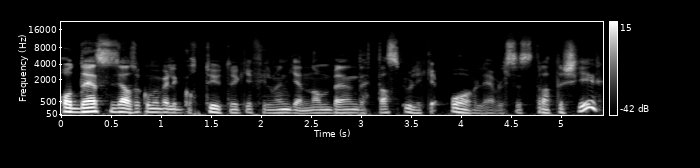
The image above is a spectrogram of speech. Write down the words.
Og det syns jeg også kommer veldig godt til uttrykk i filmen gjennom Benedettas ulike overlevelsesstrategier.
